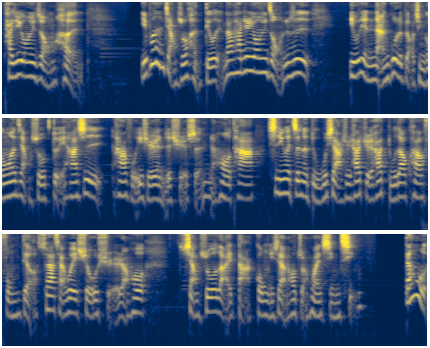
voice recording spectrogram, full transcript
他就用一种很也不能讲说很丢脸，但他就用一种就是有点难过的表情跟我讲说：“对，他是哈佛医学院的学生，然后他是因为真的读不下去，他觉得他读到快要疯掉，所以他才会休学，然后想说来打工一下，然后转换心情。”当我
